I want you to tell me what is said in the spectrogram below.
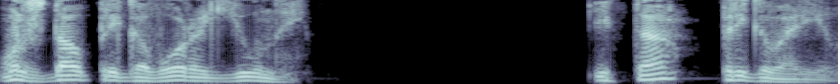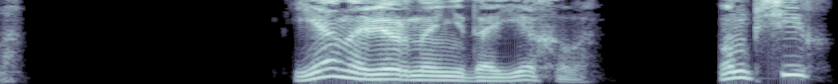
Он ждал приговора юной. И та приговорила. Я, наверное, не доехала. Он псих.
